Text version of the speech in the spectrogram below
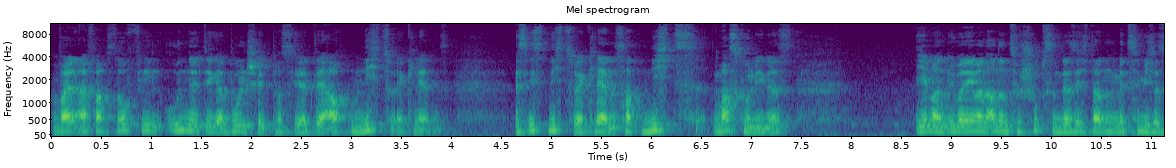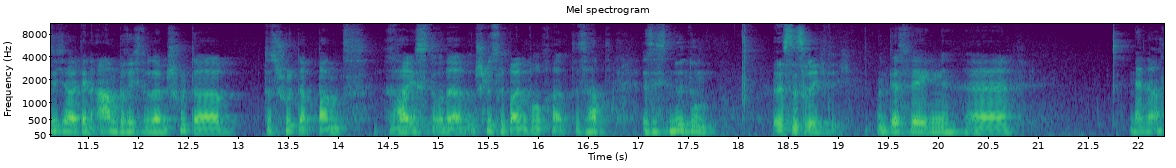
weil einfach so viel unnötiger Bullshit passiert, der auch nicht zu erklären ist. Es ist nicht zu erklären, es hat nichts Maskulines, jemanden über jemand anderen zu schubsen, der sich dann mit ziemlicher Sicherheit den Arm bricht oder ein Schulter, das Schulterband reißt oder einen Schlüsselbeinbruch hat. Das hat, es ist nur dumm. Das ist richtig. Und deswegen äh, Männer.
